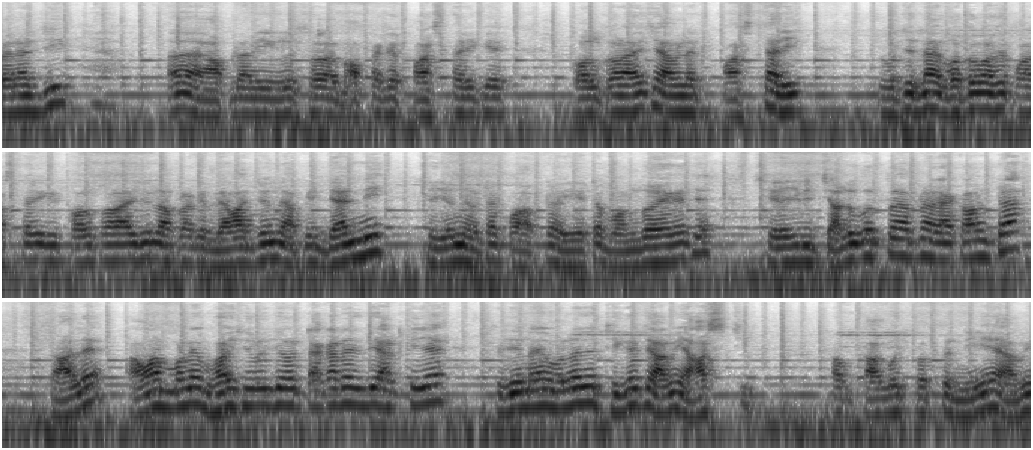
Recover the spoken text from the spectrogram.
ব্যানার্জি হ্যাঁ আপনার এগুলো সব আপনাকে পাঁচ তারিখে কল করা হয়েছে আপনার পাঁচ তারিখ বলছে না গত মাসে পাঁচ তারিখে কল করা হয়েছিল আপনাকে দেওয়ার জন্য আপনি দেননি সেই জন্য ওটা আপনার ইয়েটা বন্ধ হয়ে গেছে। সেটা যদি চালু করতে হয় আপনার অ্যাকাউন্টটা তাহলে আমার মনে ভয় ছিল যে ওর টাকাটা যদি আটকে যায় সেই জন্য আমি বললাম যে ঠিক আছে আমি আসছি। সব কাগজপত্র নিয়ে আমি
